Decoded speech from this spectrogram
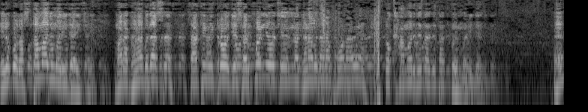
એ લોકો રસ્તામાં જ મરી જાય છે. મારા ઘણા બધા સાથી મિત્રો, જે સરપંચો છે, એમના ઘણા બધાના ફોન આવે, તો ખામર જતા જતા જ કોઈ મરી જાય. હે?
